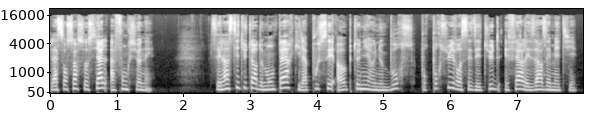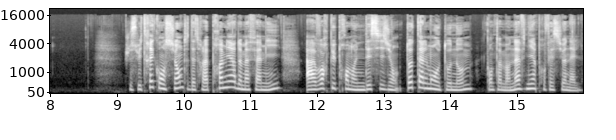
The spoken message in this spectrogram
L'ascenseur social a fonctionné. C'est l'instituteur de mon père qui l'a poussé à obtenir une bourse pour poursuivre ses études et faire les arts et métiers. Je suis très consciente d'être la première de ma famille à avoir pu prendre une décision totalement autonome quant à mon avenir professionnel.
